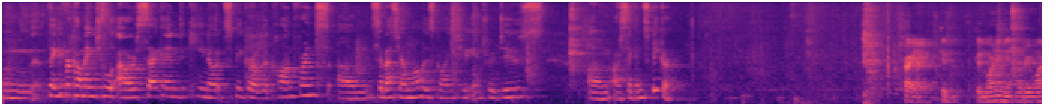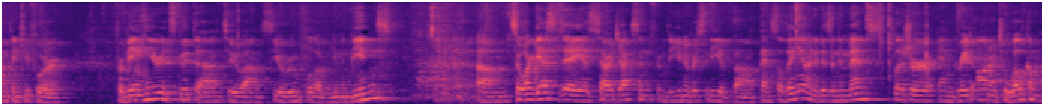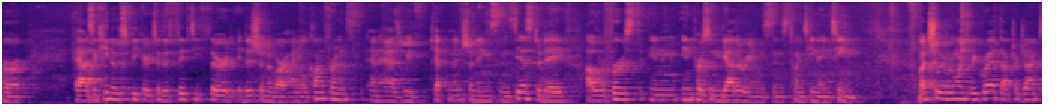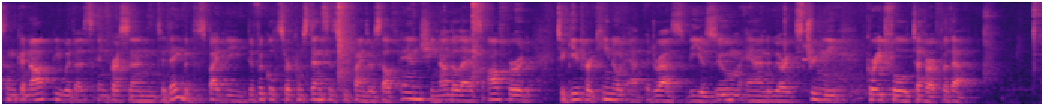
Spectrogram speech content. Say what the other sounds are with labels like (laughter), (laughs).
Um, thank you for coming to our second keynote speaker of the conference. Um, Sébastien Mort is going to introduce um, our second speaker. All right, good, good morning everyone. Thank you for, for being here. It's good uh, to uh, see a room full of human beings. (laughs) Um, so our guest today is Sarah Jackson from the University of uh, Pennsylvania, and it is an immense pleasure and great honor to welcome her as a keynote speaker to the 53rd edition of our annual conference, and as we've kept mentioning since yesterday, our first in-person in gathering since 2019. Much to everyone's regret, Dr. Jackson cannot be with us in person today, but despite the difficult circumstances she finds herself in, she nonetheless offered to give her keynote address via Zoom, and we are extremely grateful to her for that.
